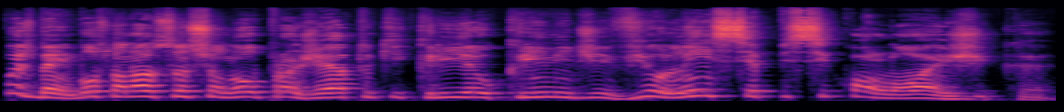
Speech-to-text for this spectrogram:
Pois bem, Bolsonaro sancionou o projeto que cria o crime de violência psicológica.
